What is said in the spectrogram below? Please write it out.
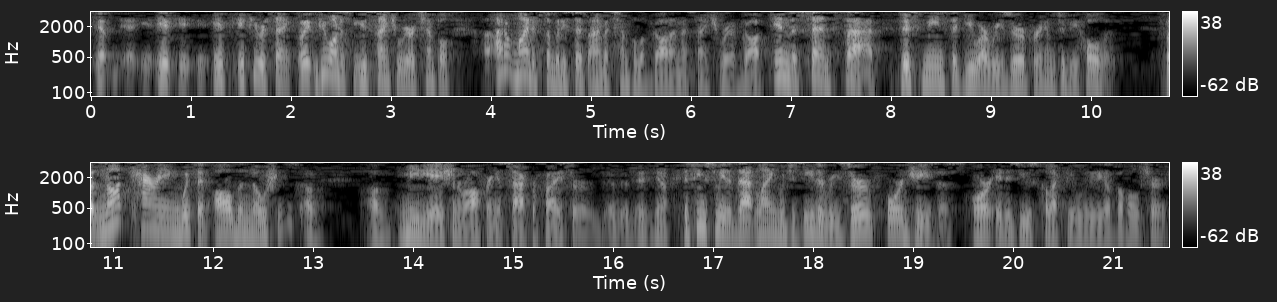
if, if you were saying, if you want to use sanctuary or temple, I don't mind if somebody says, I'm a temple of God, I'm a sanctuary of God, in the sense that this means that you are reserved for Him to be holy. But not carrying with it all the notions of, of mediation or offering a sacrifice or, you know, it seems to me that that language is either reserved for Jesus or it is used collectively of the whole church.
